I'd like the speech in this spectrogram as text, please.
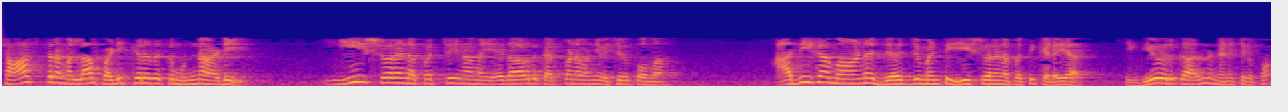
சாஸ்திரம் எல்லாம் படிக்கிறதுக்கு முன்னாடி ஈஸ்வரனை பற்றி நாம ஏதாவது கற்பனை பண்ணி வச்சிருப்போமா? அதிகமான ஜட்ஜ்மெண்ட் ஈஸ்வரனை பத்தி கிடையாது. எங்கேயோ இருக்காருன்னு நினைச்சிருப்போம்.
